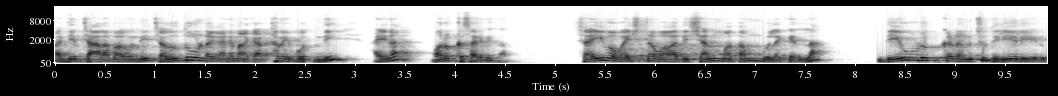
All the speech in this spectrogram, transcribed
పద్యం చాలా బాగుంది. చదువుతూ ఉండగానే మనకు అర్థమైపోతుంది. అయినా మరొక్కసారి విందాం. శైవ వైష్ణవాది షణ్మతంబులకెల్లా దేవుడొక్కడనుచు తెలియలేరు.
